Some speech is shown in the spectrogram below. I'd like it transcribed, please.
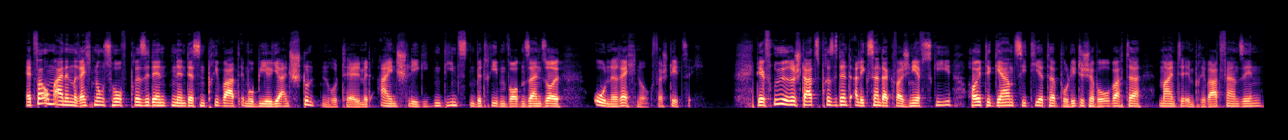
etwa um einen Rechnungshofpräsidenten, in dessen Privatimmobilie ein Stundenhotel mit einschlägigen Diensten betrieben worden sein soll, ohne Rechnung, versteht sich. Der frühere Staatspräsident Alexander Kwasniewski, heute gern zitierter politischer Beobachter, meinte im Privatfernsehen,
